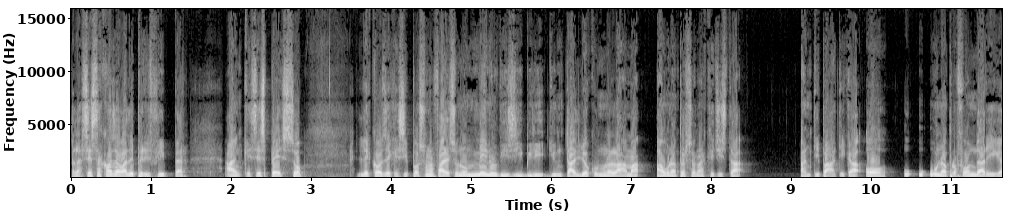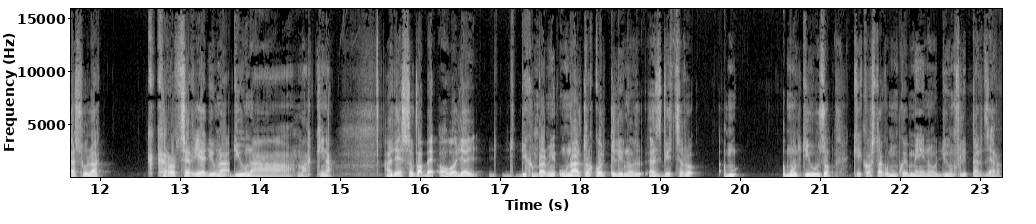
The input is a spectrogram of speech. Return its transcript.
la stessa cosa vale per il flipper, anche se spesso le cose che si possono fare sono meno visibili di un taglio con una lama a una persona che ci sta antipatica o una profonda riga sulla carrozzeria di una, di una macchina. Adesso vabbè, ho voglia di comprarmi un altro coltellino svizzero multiuso che costa comunque meno di un flipper zero.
